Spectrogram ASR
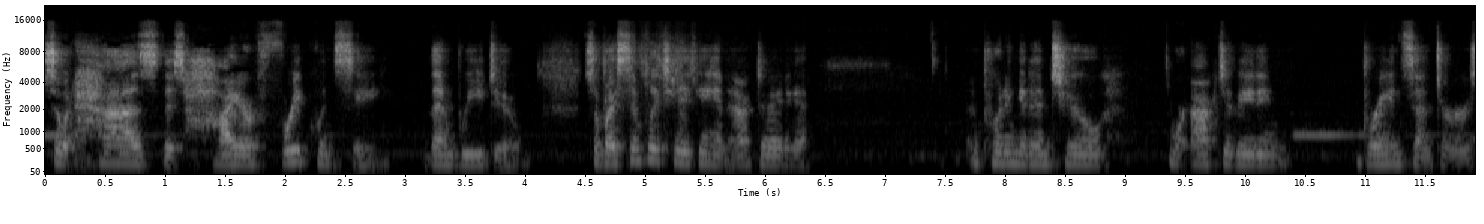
So it has this higher frequency than we do. So by simply taking and activating it and putting it into, we're activating brain centers,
